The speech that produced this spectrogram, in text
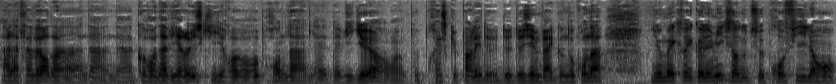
à la faveur d'un coronavirus qui reprend de la, vigueur. On peut presque parler de, deuxième vague. Donc on a au niveau macroéconomique sans doute ce profil en,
